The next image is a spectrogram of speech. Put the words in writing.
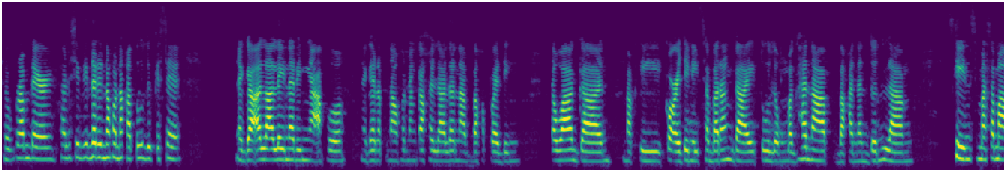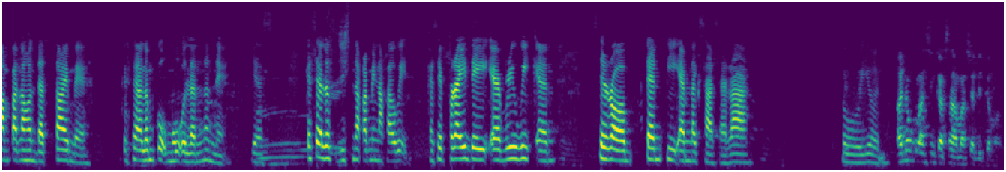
so from there, halos hindi na rin ako nakatulog kasi nag-aalalay na rin nga ako. Naghanap na ako ng kakilala na baka pwedeng tawagan, maki-coordinate sa barangay, tulong maghanap, baka nandun lang. Since masama ang panahon that time eh. Kasi alam ko umuulan nun eh. Yes. Hmm, Kasi alas okay. 10 na kami nakauwi. Kasi Friday, every weekend, si Rob, 10 p.m. nagsasara. So, yun. Anong klaseng kasama siya dito, ma'am?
